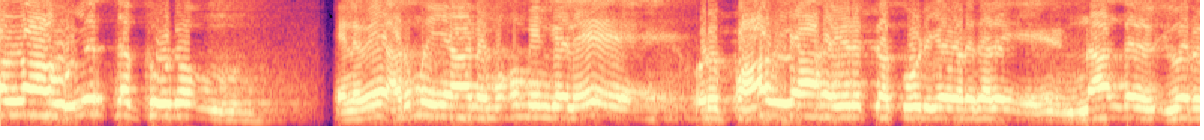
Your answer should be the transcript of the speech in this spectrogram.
அல்லாஹ் உயர்த்தக்கூடும். எனவே அருமையான முகமீன்களே ஒரு பாவியாக இருக்கக்கூடியவர்களை நாங்கள் இவர்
